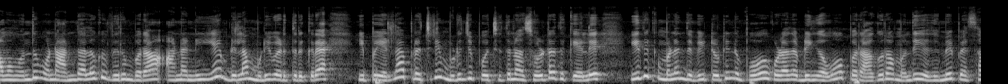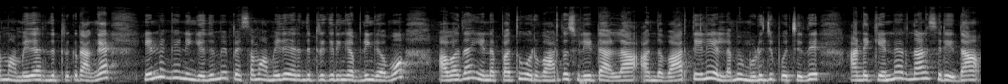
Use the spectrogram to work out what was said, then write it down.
அவன் வந்து உன்னை அந்த அளவுக்கு விரும்புகிறான் ஆனால் நீ ஏன் இப்படிலாம் முடிவெடுத்திருக்கிற? இப்போ எல்லா பிரச்சனையும் முடிஞ்சு போச்சுது நான் சொல்கிறது கேளு. இதுக்கு மேலே இந்த வீட்டை விட்டு நீ போகக்கூடாது அப்படிங்கவும் இப்போ ரகுராம் வந்து எதுவுமே பேசாமல் அமைதியாக இருந்துட்டு இருக்கிறாங்க என்னங்க நீங்கள் எதுவுமே பேசாமல் அமைதியாக இருந்துட்டுருக்கிறீங்க அப்படிங்கவும் அவள் தான் என்னை பார்த்து ஒரு வார்த்தை சொல்லிட்டாளா? அந்த வார்த்தையிலே எல்லாமே முடிஞ்சு போச்சுது. அன்றைக்கி என்ன இருந்தாலும் சரி தான்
